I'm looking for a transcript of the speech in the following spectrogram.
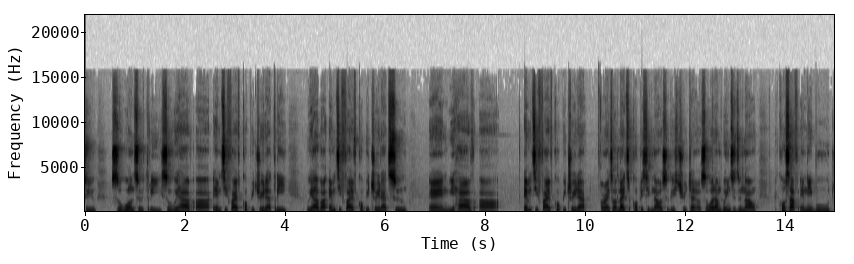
to. So one two three. So we have our mt5 copy trader 3 we have our mt5 copy trader 2 and we have our mt5 copy trader all right so i'd like to copy signals to these three channels. So what i'm going to do now because i've enabled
